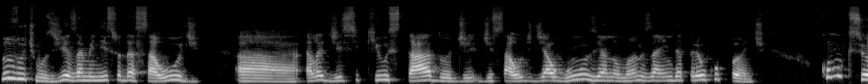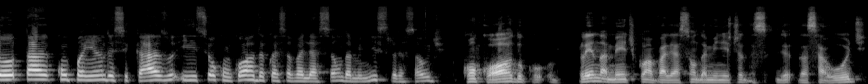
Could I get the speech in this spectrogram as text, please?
Nos últimos dias, a ministra da Saúde uh, ela disse que o estado de, de saúde de alguns Yanomamis ainda é preocupante. Como que o senhor está acompanhando esse caso e o senhor concorda com essa avaliação da ministra da Saúde? Concordo plenamente com a avaliação da ministra da, da Saúde.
